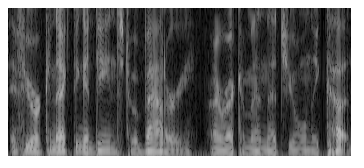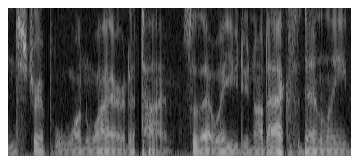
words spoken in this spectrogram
If you are connecting a Dean's to a battery, I recommend that you only cut and strip one wire at a time, so that way you do not accidentally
